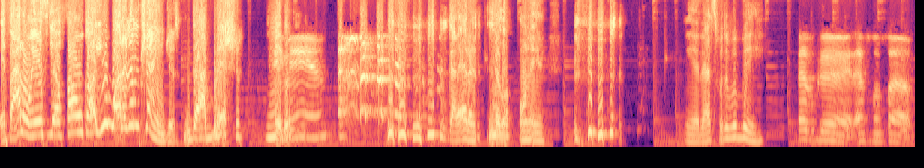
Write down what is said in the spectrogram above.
if I don't answer your phone call, you one of them changes. God bless you, nigga. Amen. Gotta add a nigga on there. yeah, that's what it would be. That's good. That's what's up.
